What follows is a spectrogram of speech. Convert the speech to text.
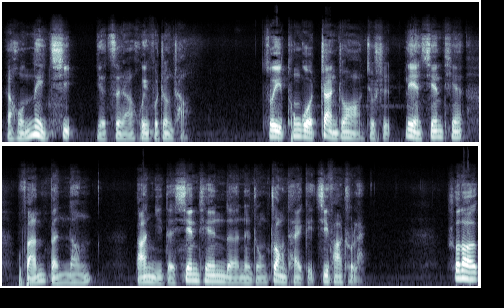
然后内气也自然恢复正常。所以通过站桩啊，就是练先天，反本能。把你的先天的那种状态给激发出来。说到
